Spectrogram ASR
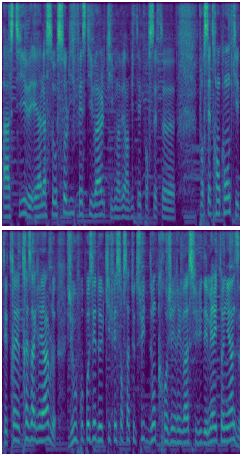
à Steve et à l'asso Soli Festival qui m'avait invité pour cette, euh, pour cette rencontre qui était très, très agréable. Je vais vous proposer de kiffer sur ça tout de suite. Donc, Roger Rivas suivi des Meritonians.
